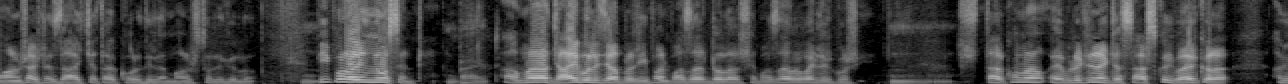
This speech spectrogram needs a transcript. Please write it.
মানুষ আসলে যা ইচ্ছা তা করে দিলাম মানুষ চলে গেল। পিপল আর ইনোসেন্ট রাইট আমরা যাই বলি যে আপনার রিফান্ড পাঁচ হাজার ডলার সে পাঁচ হাজার ফাইলের খুশি তার কোনো অ্যাবিলিটি নাই এটা সার্চ করে বাইর করা। আমি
